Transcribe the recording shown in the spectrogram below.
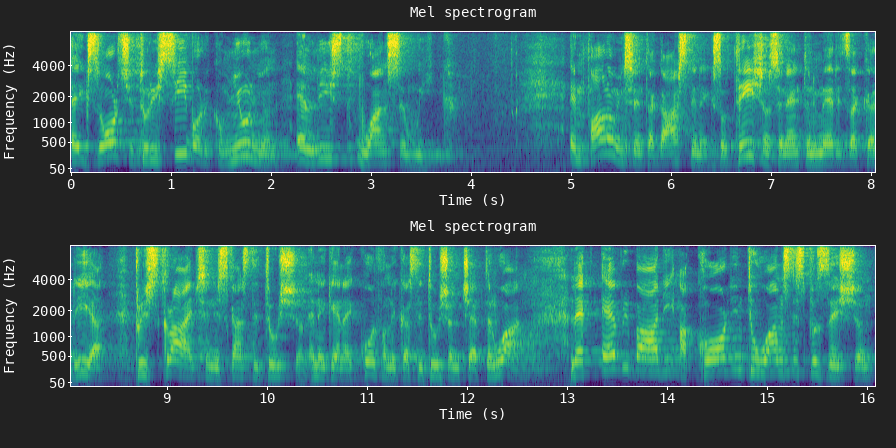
exhorts you to receive Holy Communion at least once a week. And following St. Augustine's exhortation, St. Anthony Mary Zaccaria prescribes in his Constitution, and again I quote from the Constitution, chapter 1 Let everybody, according to one's disposition,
